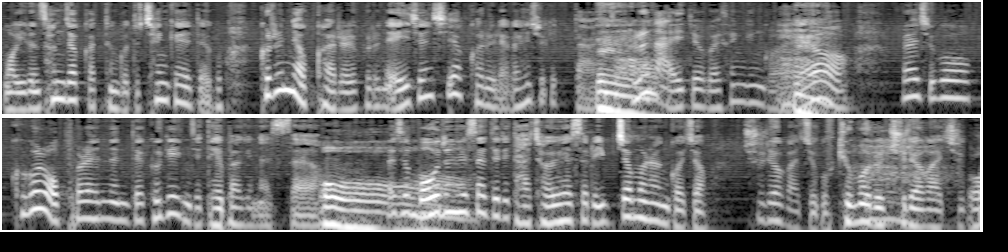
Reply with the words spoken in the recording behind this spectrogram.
뭐 이런 선적 같은 것도 챙겨야 되고 그런 역할을 그런 에이전시 역할을 내가 해주겠다 네. 그런 아이디어가 생긴 거예요. 그래가지고 그걸 오퍼를 했는데 그게 이제 대박이 났어요. 오. 그래서 모든 회사들이 다 저희 회사로 입점을 한 거죠. 줄여가지고 규모를 줄여가지고.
